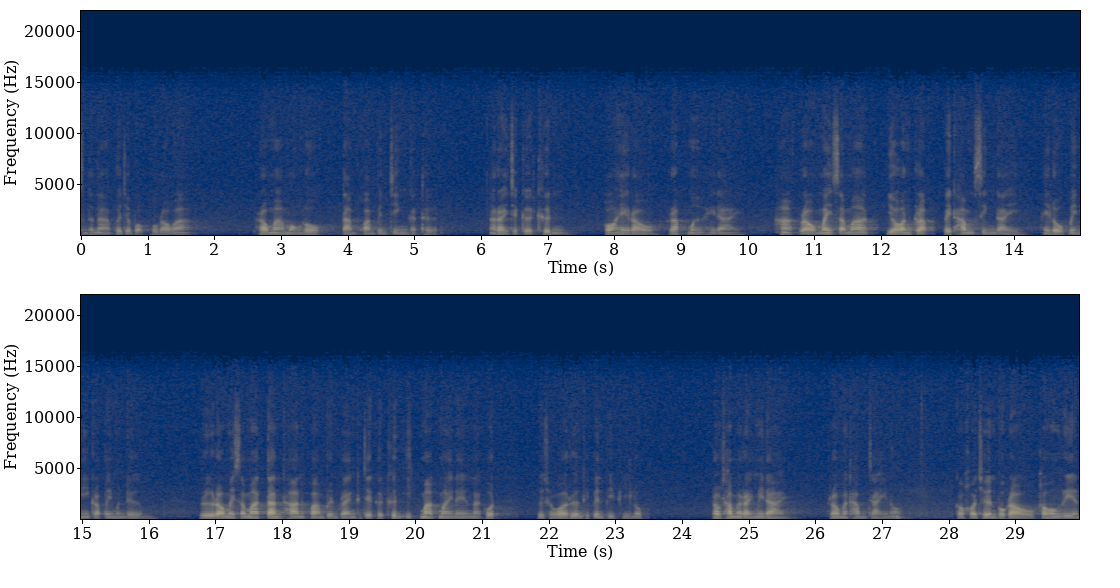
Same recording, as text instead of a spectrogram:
สนทนาเพื่อจะบอกพวกเราว่า เรามามองโลกตามความเป็นจริงกันเถิด อะไรจะเกิดขึ้น ขอให้เรารับมือให้ได้ หากเราไม่สามารถย้อนกลับไปทำสิ่งใด ให้โลกใบนี้กลับไปเหมือนเดิม หรือเราไม่สามารถต้านทานความเปลี่ยนแปลงที่จะเกิดขึ้นอีกมากมายในอนาคต โดยเฉพาะเรื่องที่เป็นผีผีลบ เราทำอะไรไม่ได้ เรามาทำใจเนาะก็ขอเชิญพวกเราเข้าห้องเรียน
